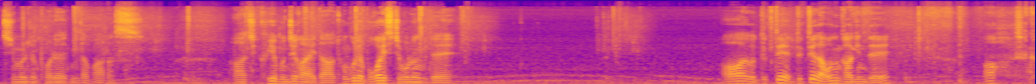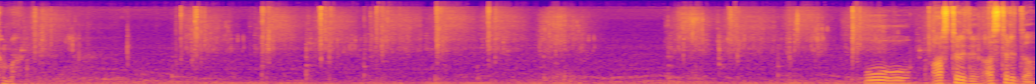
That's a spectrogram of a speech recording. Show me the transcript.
짐을 좀 버려야 된다고 알았어. 아, 지금 그게 문제가 아니다. 동굴에 뭐가 있을지 모르는데. 아, 이거 늑대 늑대 나오는 각인데. 아, 잠깐만. 오, 오, 아스트리드, 아스트리드다.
